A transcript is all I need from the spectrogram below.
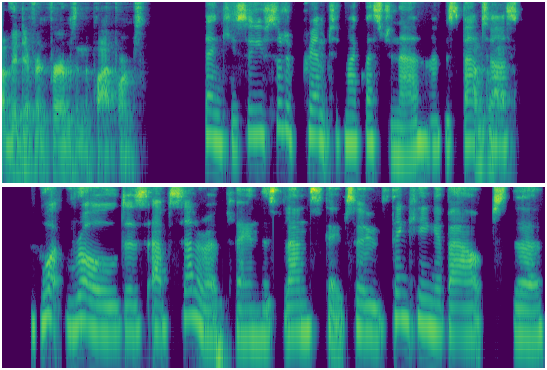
of the different firms and the platforms. Thank you. So you've sort of preempted my question there. I was about I'm to glad. ask, what role does AbCellera play in this landscape? So thinking about the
